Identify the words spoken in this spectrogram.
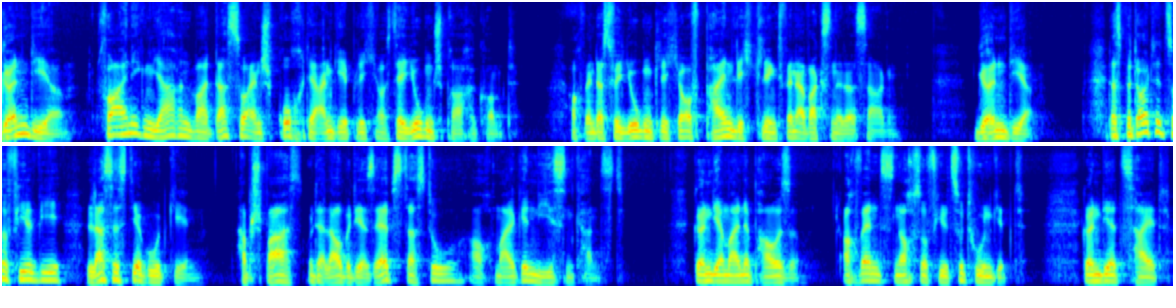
Gönn dir. Vor einigen Jahren war das so ein Spruch, der angeblich aus der Jugendsprache kommt. Auch wenn das für Jugendliche oft peinlich klingt, wenn Erwachsene das sagen. Gönn dir. Das bedeutet so viel wie lass es dir gut gehen. Hab Spaß und erlaube dir selbst, dass du auch mal genießen kannst. Gönn dir mal eine Pause, auch wenn es noch so viel zu tun gibt. Gönn dir Zeit,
